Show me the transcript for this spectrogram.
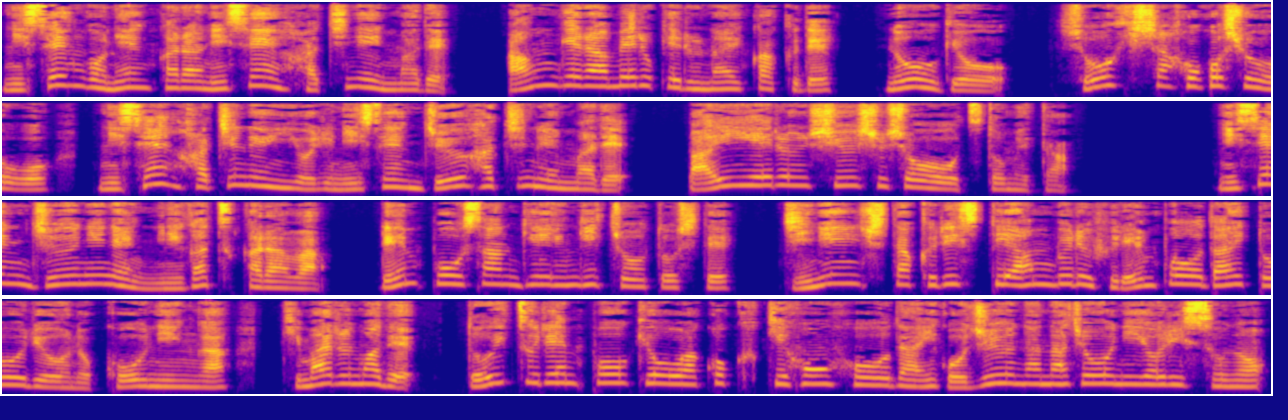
2005年から2008年まで、アンゲラ・メルケル内閣で農業、消費者保護省を2008年より2018年までバイエルン州首相を務めた。2012年2月からは連邦参議院議長として辞任したクリスティアン・ブルフ連邦大統領の後任が決まるまでドイツ連邦共和国基本法第57条によりその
